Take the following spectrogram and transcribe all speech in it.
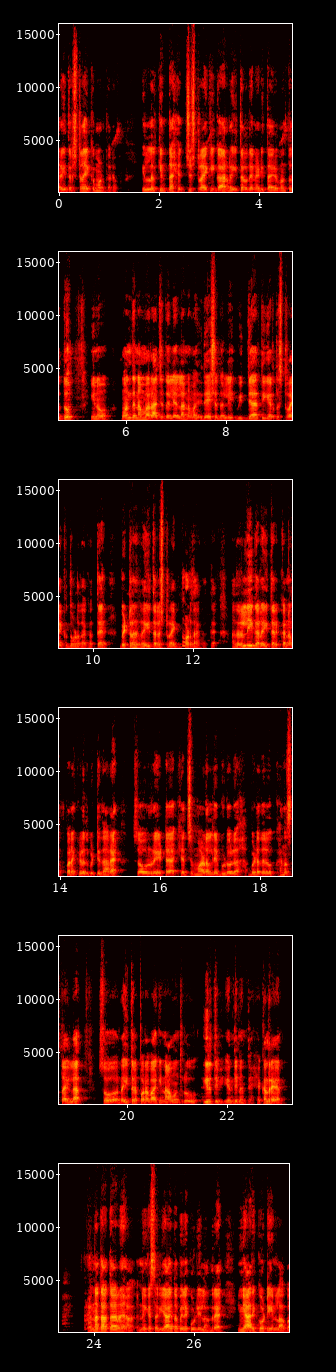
ರೈತರು ಸ್ಟ್ರೈಕ್ ಮಾಡ್ತಾರೆ. ಎಲ್ಲಕ್ಕಿಂತ ಹೆಚ್ಚು ಸ್ಟ್ರೈಕ್ ಈಗ ರೈತರದೇ ನಡೀತಾ ಇರುವಂತದ್ದು ಇನ್ನು ಒಂದು ನಮ್ಮ ರಾಜ್ಯದಲ್ಲಿ ಅಲ್ಲ, ನಮ್ಮ ದೇಶದಲ್ಲಿ ವಿದ್ಯಾರ್ಥಿಗರದ ಸ್ಟ್ರೈಕ್ ದೊಡ್ಡದಾಗತ್ತೆ, ಬಿಟ್ರೆ ರೈತರ ಸ್ಟ್ರೈಕ್ ದೊಡ್ಡದಾಗತ್ತೆ. ಅದರಲ್ಲಿ ಈಗ ರೈತರ ಕನ ಪನ ಕಿಳಿದು ಬಿಟ್ಟಿದ್ದಾರೆ ಸೊ ಅವರು ರೇಟ್ ಹೆಚ್ಚು ಮಾಡಲ್ದೆ ಬಿಡಲು, ಬಿಡದಲು ಕಾಣಿಸ್ತಾ ಇಲ್ಲ. ಸೊ ರೈತರ ಪರವಾಗಿ ನಾವಂತರೂ ಇರ್ತೀವಿ ಎಂದಿನಂತೆ. ಯಾಕಂದ್ರೆ, ಅನ್ನದಾತನಿಗೆ ಸರಿಯಾದ ಬೆಲೆ ಕೊಡ್ಲಿಲ್ಲ ಅಂದ್ರೆ ಇನ್ ಯಾರಿಗೆ ಕೊಟ್ಟು ಏನ್ ಲಾಭ?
